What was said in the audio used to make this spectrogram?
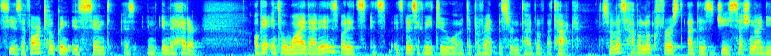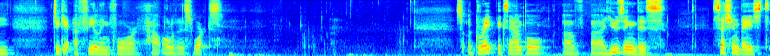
CSFR token is sent as in, in the header. I'll get into why that is, but it's it's it's basically to uh, to prevent a certain type of attack. So let's have a look first at this J session ID to get a feeling for how all of this works. So a great example of uh, using this session-based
